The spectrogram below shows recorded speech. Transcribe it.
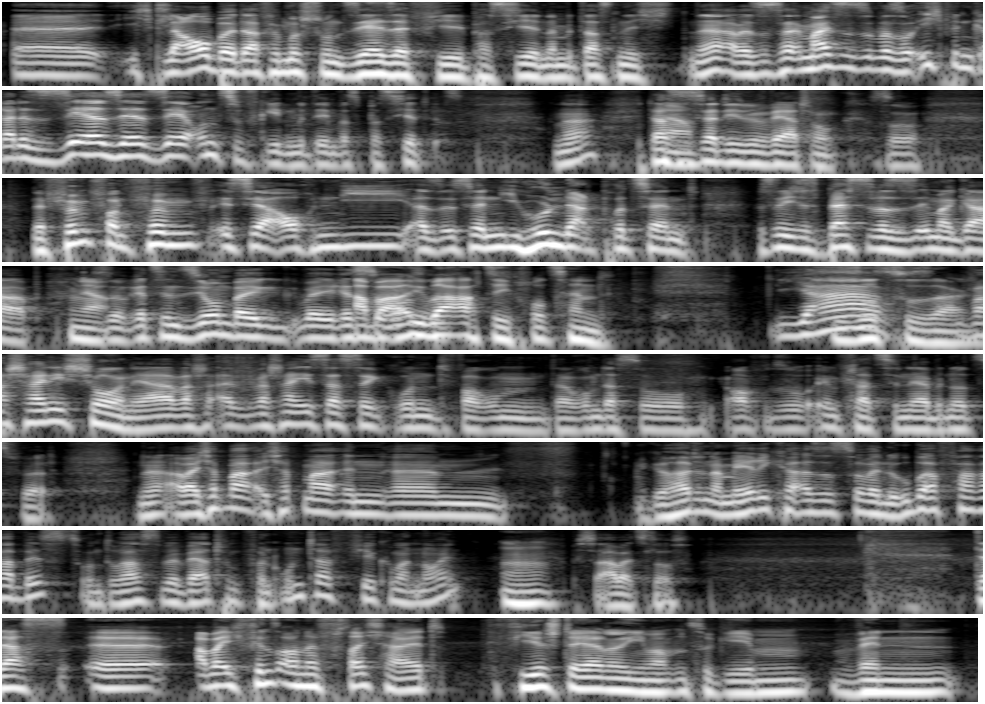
äh, ich glaube, dafür muss schon sehr, sehr viel passieren, damit das nicht. Ne? Aber es ist halt meistens immer so, ich bin gerade sehr, sehr, sehr unzufrieden mit dem, was passiert ist. Ne? Das Ja. ist ja die Bewertung. So. Eine 5 von 5 ist ja auch nie, also ist ja nie 100 Prozent. Das ist nicht das Beste, was es immer gab. Ja. So, Rezension bei, bei Aber Restaurants. über 80 Prozent. Ja, sozusagen. wahrscheinlich schon, ja. Wahrscheinlich ist das der Grund, warum, warum das so, auch so inflationär benutzt wird. Ne? Aber ich habe mal, ich hab mal in, ähm, gehört, in Amerika ist es so, wenn du Uber-Fahrer bist und du hast eine Bewertung von unter 4,9, mhm. bist du arbeitslos. Das, äh, aber ich finde es auch eine Frechheit, vier Sterne jemandem zu geben, wenn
